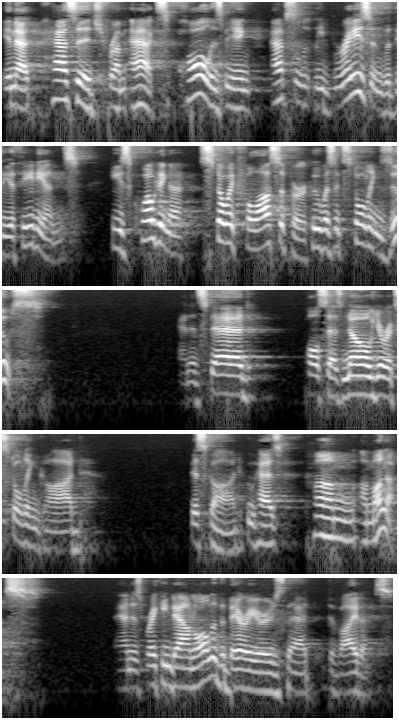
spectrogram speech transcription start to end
In that passage from Acts, Paul is being absolutely brazen with the Athenians. He's quoting a Stoic philosopher who was extolling Zeus. And instead, Paul says, No, you're extolling God, this God who has come among us and is breaking down all of the barriers that divide us.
